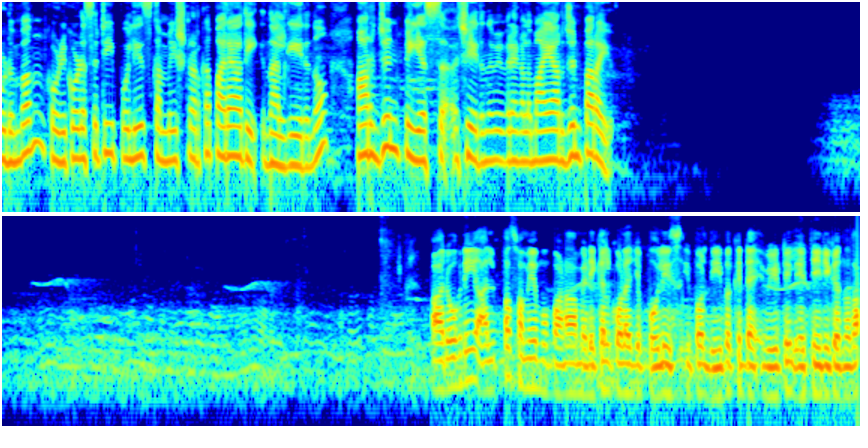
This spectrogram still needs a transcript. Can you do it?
കുടുംബം കോഴിക്കോട് സിറ്റി പോലീസ് കമ്മീഷണർക്ക് പരാതി നൽകിയിരുന്നു. അർജുൻ പി എസ് ചേരുന്ന വിവരങ്ങളുമായി അർജുൻ പറയൂ. രോഹിണി അല്പസമയം മുമ്പാണ് മെഡിക്കൽ കോളേജ് പോലീസ് ഇപ്പോൾ ദീപകിന്റെ വീട്ടിൽ എത്തിയിരിക്കുന്നത്.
